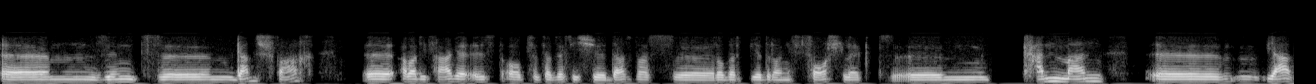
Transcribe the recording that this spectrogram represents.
ähm, sind äh, ganz schwach. Äh, aber die Frage ist, ob tatsächlich äh, das, was äh, Robert Biedroń vorschlägt, ähm, kann man ja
